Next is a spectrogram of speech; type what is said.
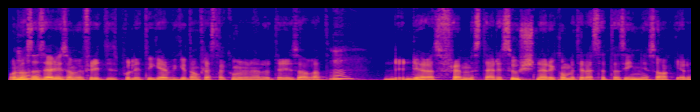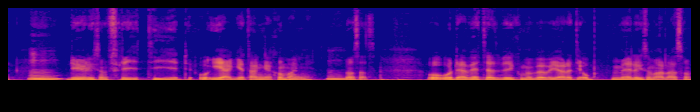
Och mm. någonstans är det ju som med fritidspolitiker, vilket de flesta kommuner drivs av, att mm. deras främsta resurs när det kommer till att sätta sig in i saker, mm. det är ju liksom fritid och eget engagemang. Mm. Någonstans. Och, och där vet jag att vi kommer behöva göra ett jobb med liksom alla så.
